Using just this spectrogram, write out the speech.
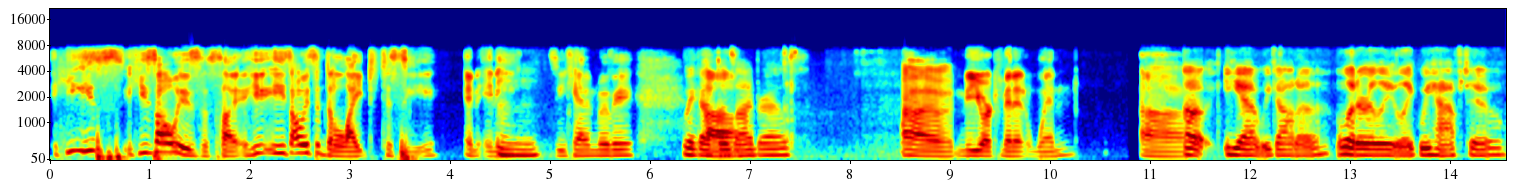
he's he's always a sight. He he's always a delight to see in any Mhm. Z canon movie. We got those Um, eyebrows. Uh, New York Minute win. Uh, Oh yeah, we gotta literally like we have to.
